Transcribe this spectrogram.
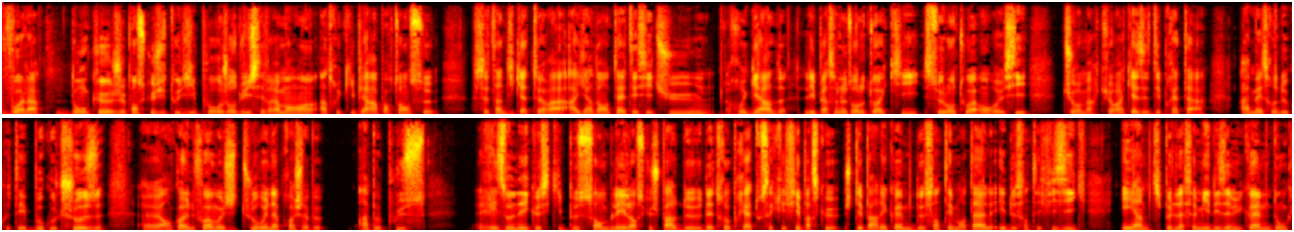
Voilà, donc euh, je pense que j'ai tout dit pour aujourd'hui. C'est vraiment euh, un truc hyper important, ce, cet indicateur à, garder en tête. Et si tu regardes les personnes autour de toi qui, selon toi, ont réussi, tu remarqueras qu'elles étaient prêtes à, à, mettre de côté beaucoup de choses. Euh, encore une fois, moi j'ai toujours une approche un peu, un peu plus raisonnée que ce qui peut sembler lorsque je parle d'être prêt à tout sacrifier parce que je t'ai parlé quand même de santé mentale et de santé physique et un petit peu de la famille et des amis quand même donc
